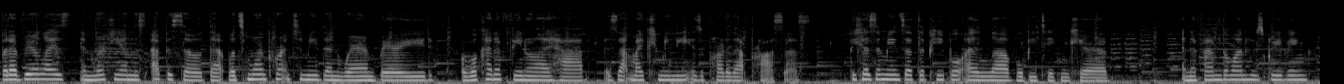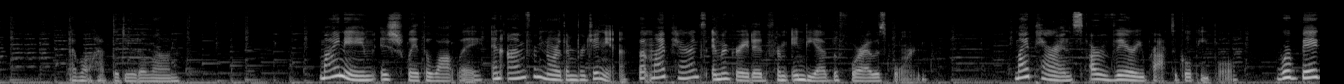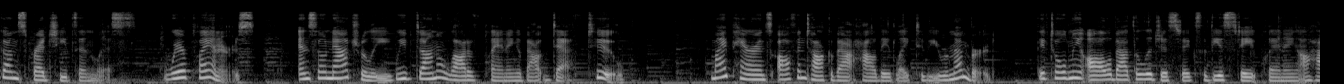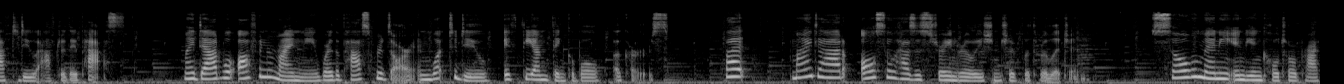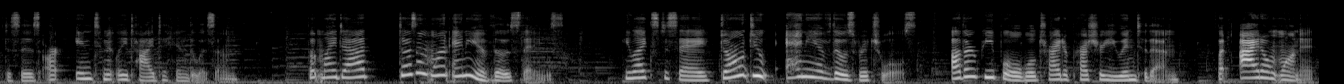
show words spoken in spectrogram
But I've realized in working on this episode that what's more important to me than where I'm buried or what kind of funeral I have is that my community is a part of that process. Because it means that the people I love will be taken care of. And if I'm the one who's grieving, I won't have to do it alone. My name is Shweta Watley, and I'm from Northern Virginia, but my parents immigrated from India before I was born. My parents are very practical people. We're big on spreadsheets and lists. We're planners. And so naturally, we've done a lot of planning about death too. My parents often talk about how they'd like to be remembered. They've told me all about the logistics of the estate planning I'll have to do after they pass. My dad will often remind me where the passwords are and what to do if the unthinkable occurs. But my dad also has a strained relationship with religion. So many Indian cultural practices are intimately tied to Hinduism. But my dad doesn't want any of those things. He likes to say, Don't do any of those rituals. Other people will try to pressure you into them, but I don't want it.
